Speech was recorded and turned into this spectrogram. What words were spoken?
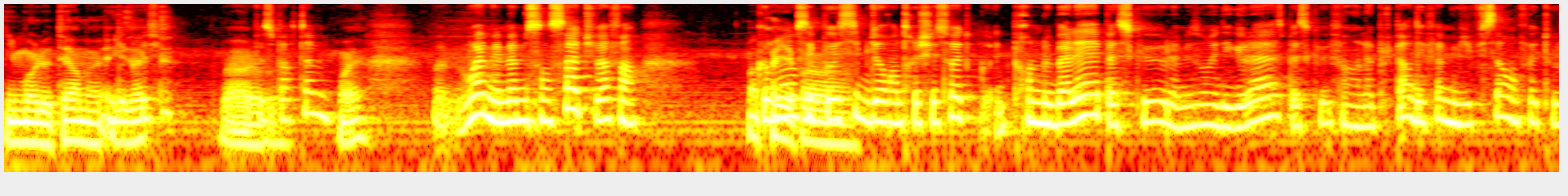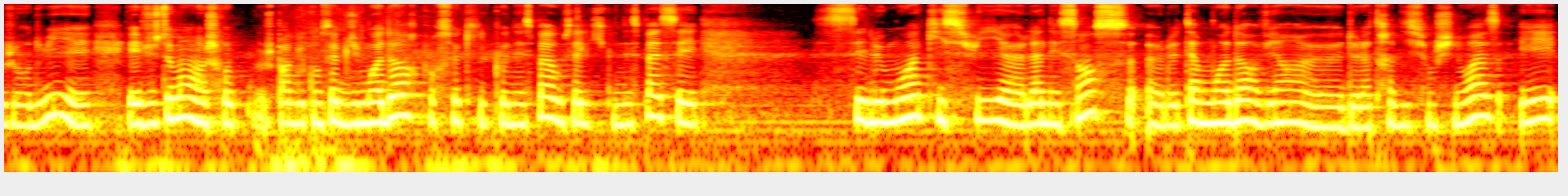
dis-moi le terme exact. bah, Postpartum? Ouais. Ouais, mais même sans ça, tu vois, enfin. Comment c'est possible de rentrer chez soi et de prendre le balai parce que la maison est dégueulasse, parce que enfin, la plupart des femmes vivent ça en fait aujourd'hui. Et, et, justement, je, je, parle du concept du mois d'or pour ceux qui connaissent pas ou celles qui connaissent pas. C'est c'est le mois qui suit euh, la naissance. Euh, le terme mois d'or vient euh, de la tradition chinoise et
